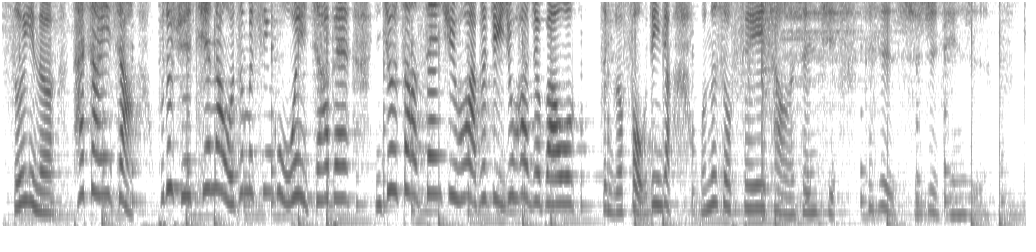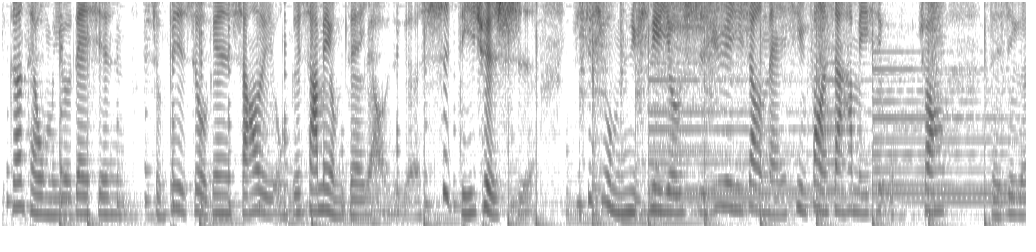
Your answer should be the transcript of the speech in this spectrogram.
所以呢，他这样一讲，我就觉得天哪，我这么辛苦，我也加班，你就这样三句话，不就一句话就把我整个否定掉？我那时候非常的生气。但是时至今日，刚才我们有在先准备的时候，我跟沙里，我们跟沙妹我们在聊这个，是的确是，就是我们女性的优势，愿意让男性放下他们一些武装的这个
